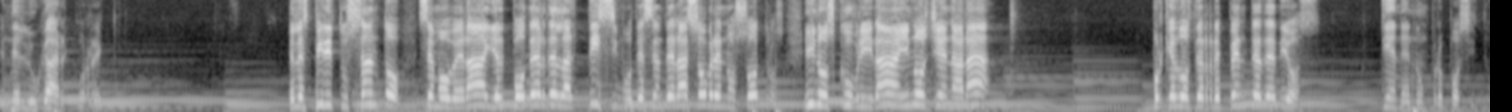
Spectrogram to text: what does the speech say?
en el lugar correcto. El Espíritu Santo se moverá y el poder del Altísimo descenderá sobre nosotros y nos cubrirá y nos llenará. Porque los de repente de Dios tienen un propósito.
